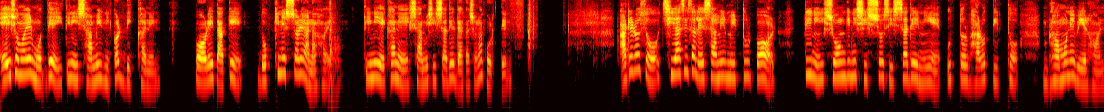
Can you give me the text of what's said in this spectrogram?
এই সময়ের মধ্যেই তিনি স্বামীর নিকট দীক্ষা নেন। পরে তাকে দক্ষিণেশ্বরে আনা হয়। তিনি এখানে স্বামী শিষ্যাদের দেখাশোনা করতেন। আঠেরোশো ছিয়াশি সালে স্বামীর মৃত্যুর পর তিনি সঙ্গিনী শিষ্য শিষ্যাদের নিয়ে উত্তর ভারত তীর্থ ভ্রমণে বের হন।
